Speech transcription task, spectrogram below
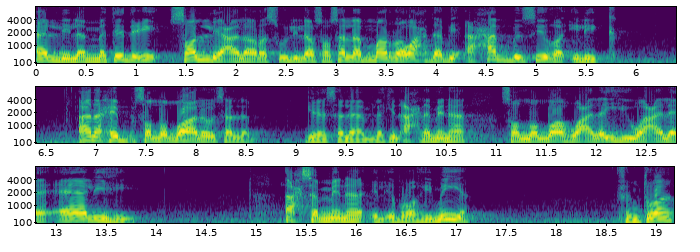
قال لي لما تدعي صلي على رسول الله صلى الله عليه وسلم مرة واحدة بأحب صيغة إليك. أنا أحب صلى الله عليه وسلم. يا سلام لكن أحلى منها صلى الله عليه وعلى آله. أحسن منها الإبراهيمية. فهمتوها؟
